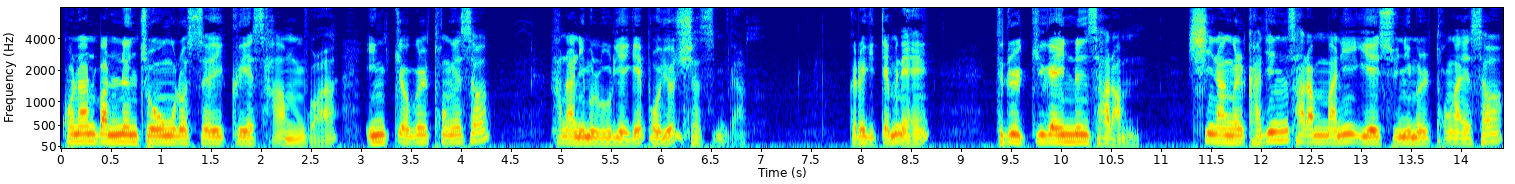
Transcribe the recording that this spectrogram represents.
고난받는 종으로서의 그의 삶과 인격을 통해서 하나님을 우리에게 보여주셨습니다. 그렇기 때문에 들을 귀가 있는 사람, 신앙을 가진 사람만이 예수님을 통하여서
